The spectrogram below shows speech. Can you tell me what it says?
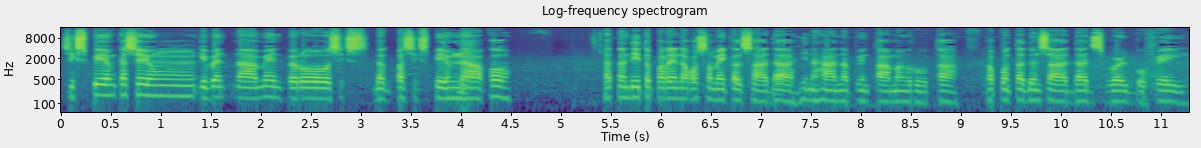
6 PM kasi yung event namin pero 6 lagpas 6 PM na ako. At nandito pa rin ako sa may kalsada, hinahanap yung tamang ruta papunta doon sa Dad's World Buffet.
